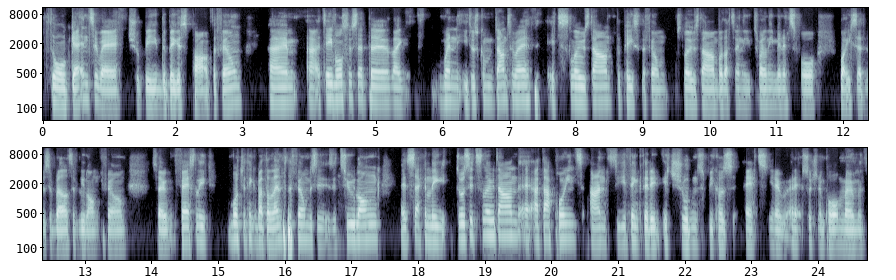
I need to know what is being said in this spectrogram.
Thor getting to Earth should be the biggest part of the film. Um, uh, Dave also said that like when he does come down to Earth, it slows down. The pace of the film slows down, but that's only 20 minutes for what he said was a relatively long film. So, firstly, what do you think about the length of the film? Is it, is it too long? And secondly, does it slow down at that point? And do you think that it, it shouldn't because it's you know it's such an important moment?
